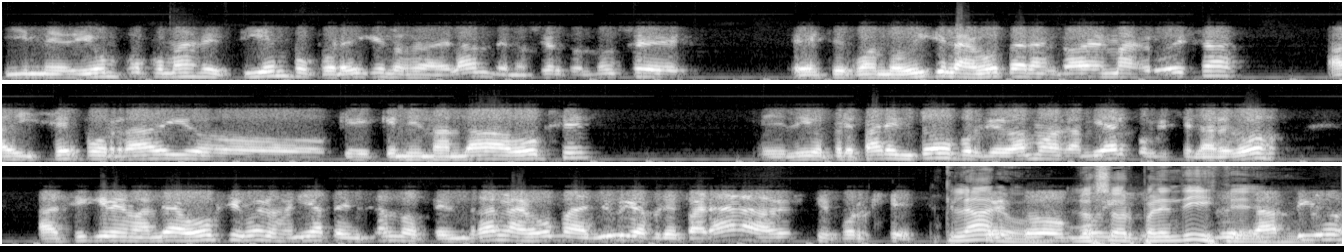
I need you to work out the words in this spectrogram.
y me dio un poco más de tiempo por ahí que los de adelante, ¿no es cierto? Entonces, este, cuando vi que las gotas eran cada vez más gruesas, avisé por radio que, me mandaba boxes. Eh, digo, preparen todo porque vamos a cambiar porque se largó. Así que me mandé a box y bueno, venía pensando, ¿tendrán la goma de lluvia preparada? A ver si porque claro, lo sorprendiste. rápido.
